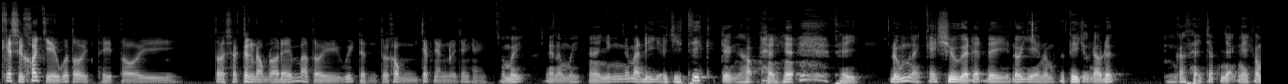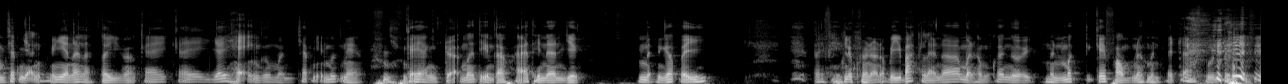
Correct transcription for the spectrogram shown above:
cái sự khó chịu của tôi thì tôi tôi sẽ cân đồng đo đếm mà tôi quyết định tôi không chấp nhận nữa chẳng hạn. Đồng ý em đồng ý. À, nhưng nếu mà đi vào chi tiết cái trường hợp này thì đúng là cái sugar daddy đối với em nó một cái tiêu chuẩn đạo đức. Có thể chấp nhận hay không chấp nhận như như nói là tùy vào cái cái giới hạn của mình chấp nhận mức nào. Những cái ăn trộm ở tiệm tạp hóa thì nên dừng nên góp ý. Tại vì lúc nào nó bị bắt là nó mình không có người mình mất cái phòng đó mình phải trả full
